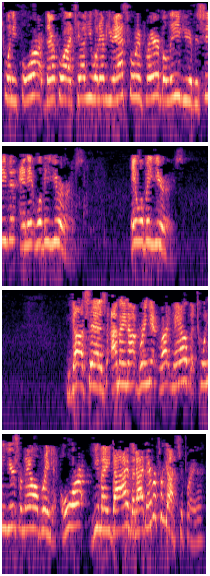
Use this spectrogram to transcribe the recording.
24, Therefore I tell you, whatever you ask for in prayer, believe you have received it, and it will be yours. It will be yours. God says, I may not bring it right now, but 20 years from now I'll bring it. Or you may die, but I never forgot your prayer.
